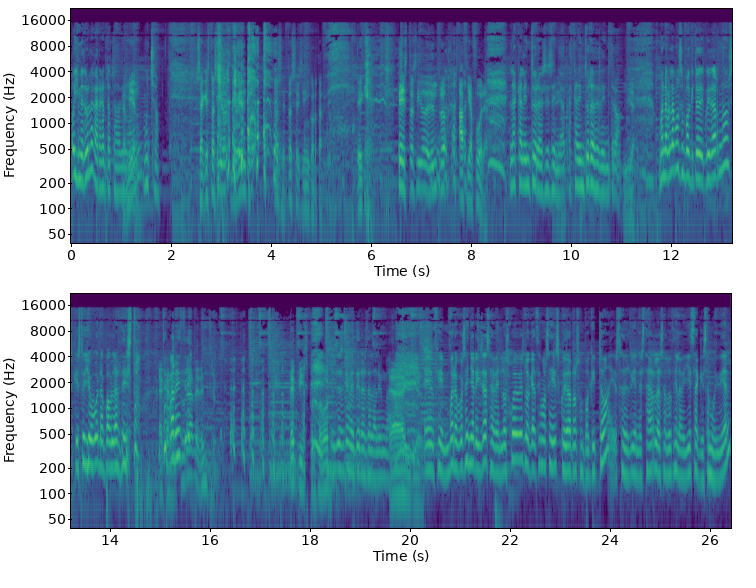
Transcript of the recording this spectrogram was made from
Oye, me duele la garganta todavía, También. ¿eh? Mucho. O sea que esto ha sido de dentro... No sé, tose sin cortarte. Eh, esto ha sido de dentro hacia afuera. La calentura, sí, señor. La calentura de dentro. Ya. Bueno, hablamos un poquito de cuidarnos, que estoy yo buena para hablar de esto. La ¿Te parece? de dentro. Pepis, por favor. Es que me tiras de la lengua. Ay, Dios. En fin, bueno, pues señores, ya saben, los jueves lo que hacemos es cuidarnos un poquito, esto del bienestar, la salud y la belleza, que está muy bien,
